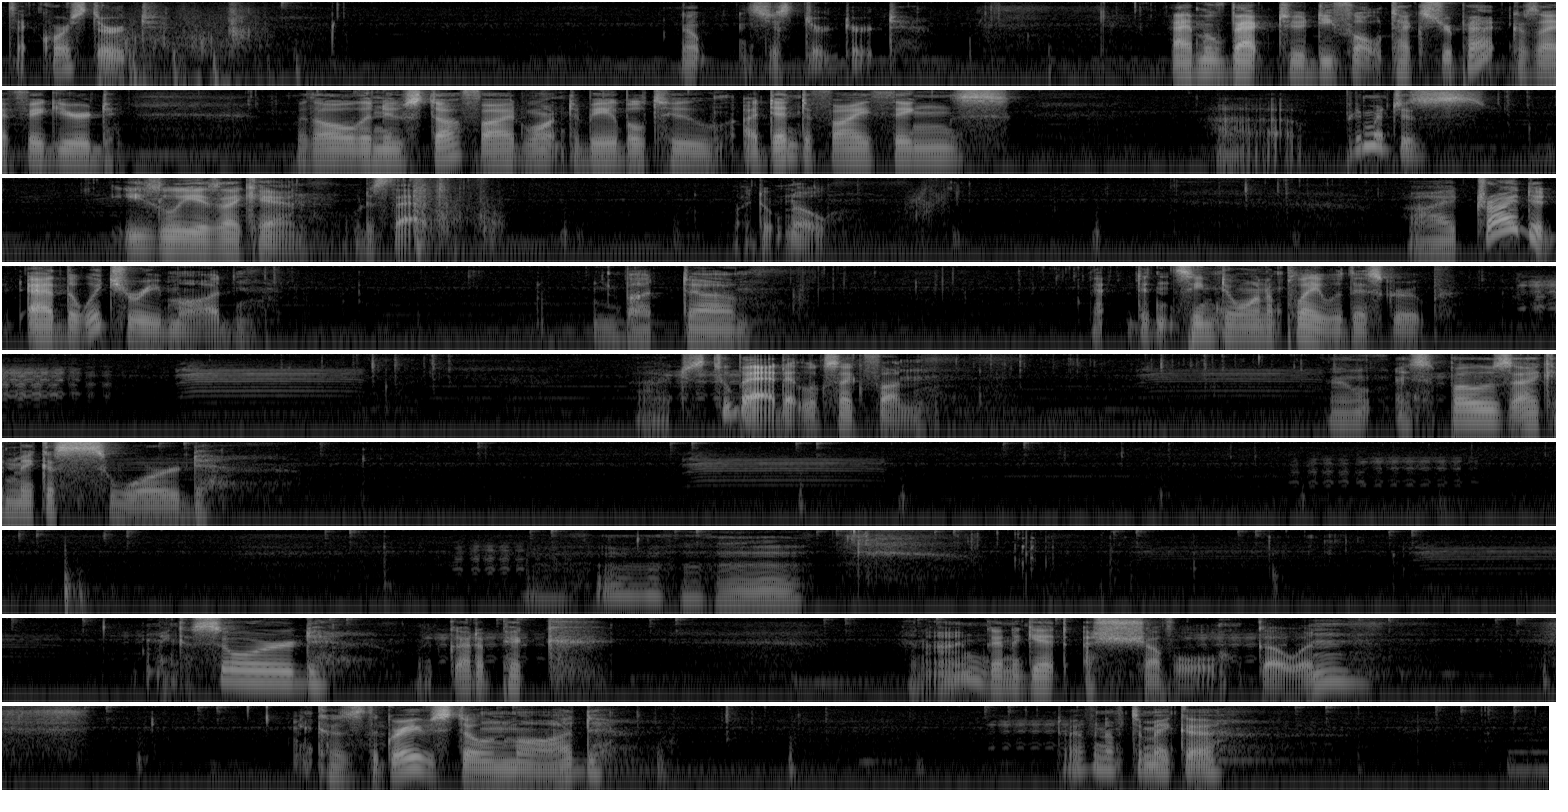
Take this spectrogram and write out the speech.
Is that coarse dirt? Nope, it's just dirt dirt. I moved back to default texture pack because I figured with all the new stuff I'd want to be able to identify things uh, pretty much as easily as I can. What is that? I don't know. I tried to add the witchery mod, but um, that didn't seem to want to play with this group. Uh, just too bad, it looks like fun. Well, I suppose I can make a sword. Sword. We've got a pick. And I'm going to get a shovel going. Because the gravestone mod... Do I have enough to make a...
